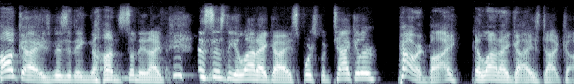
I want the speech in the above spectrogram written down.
Hawkeyes visiting on Sunday night. This is the Illini Guys Sports Spectacular, powered by IlliniGuys.com.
